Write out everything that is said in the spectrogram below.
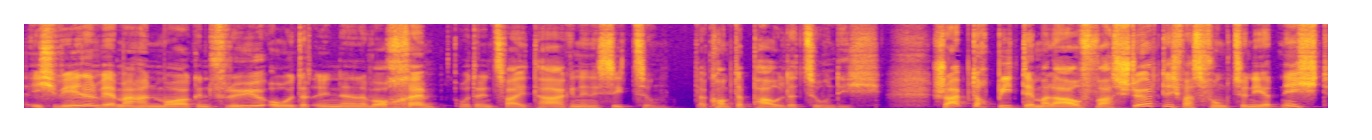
ich will, wir machen morgen früh oder in einer Woche oder in zwei Tagen eine Sitzung. Da kommt der Paul dazu und ich. Schreib doch bitte mal auf, was stört dich, was funktioniert nicht,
